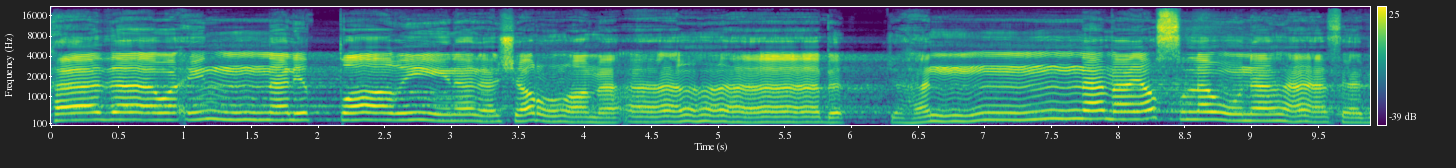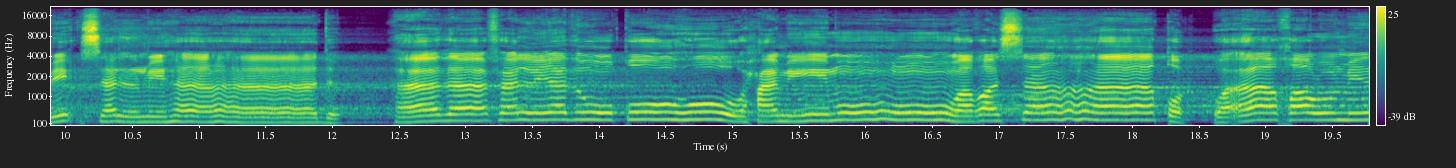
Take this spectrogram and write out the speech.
هذا وإن للطاغين لشر مآب جهنم يصلونها فبئس المهاد هذا فليذوقوه حميم وغساق وآخر من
